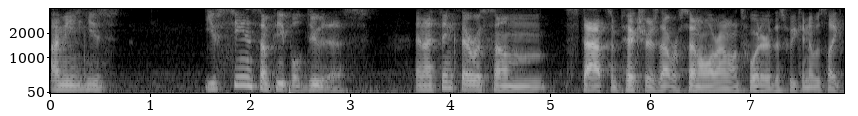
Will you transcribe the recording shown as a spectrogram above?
I mean, he's. You've seen some people do this, and I think there was some stats and pictures that were sent all around on Twitter this week, and it was like,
